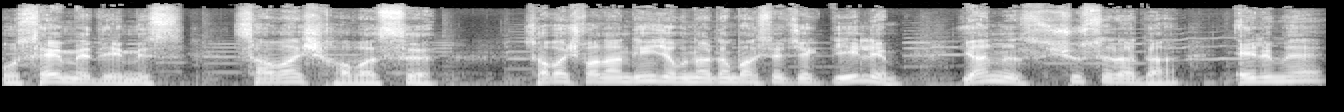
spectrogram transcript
O sevmediğimiz savaş havası. Savaş falan deyince bunlardan bahsedecek değilim. Yalnız şu sırada elime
